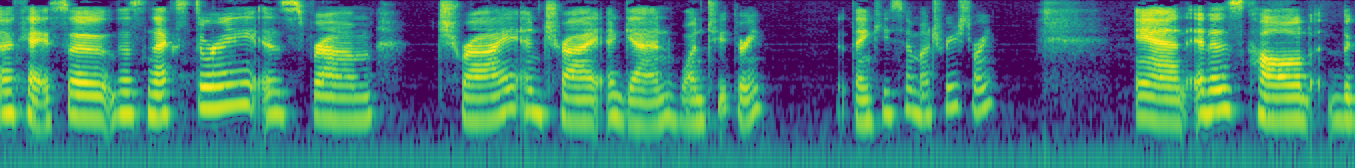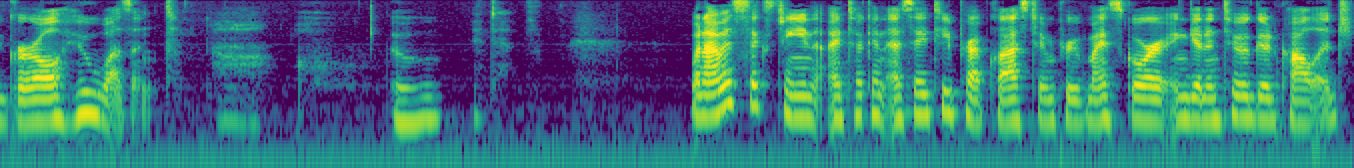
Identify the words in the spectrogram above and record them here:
Okay, so this next story is from Try and Try Again 123. Thank you so much for your story. And it is called The Girl Who Wasn't. Ooh. Intense. When I was 16, I took an SAT prep class to improve my score and get into a good college.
